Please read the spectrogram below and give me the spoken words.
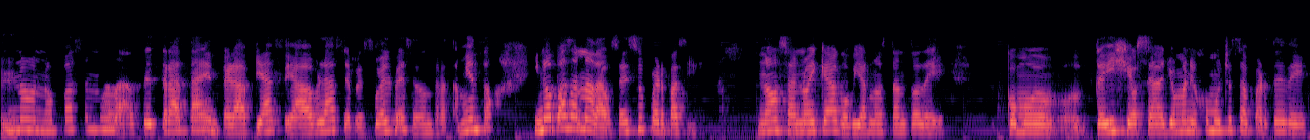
no, no pasa nada, se trata en terapia, se habla, se resuelve, se da un tratamiento y no pasa nada, o sea, es súper fácil. ¿No? O sea, no hay que agobiarnos tanto de, como te dije, o sea, yo manejo mucho esa parte de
